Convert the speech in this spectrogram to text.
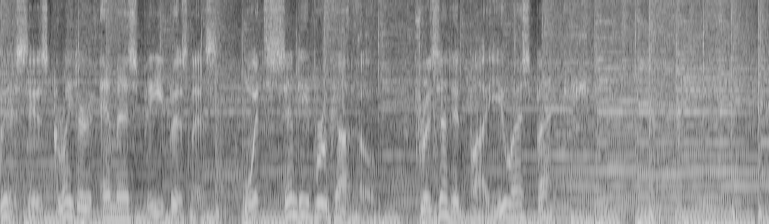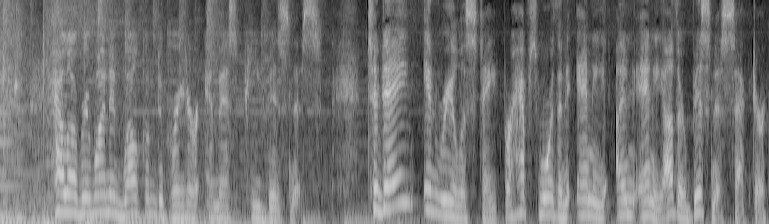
This is Greater MSP Business with Cyndy Brucato, presented by U.S. Bank. Hello, everyone, and welcome to Greater MSP Business. Today, in real estate, perhaps more than any in any other business sector,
